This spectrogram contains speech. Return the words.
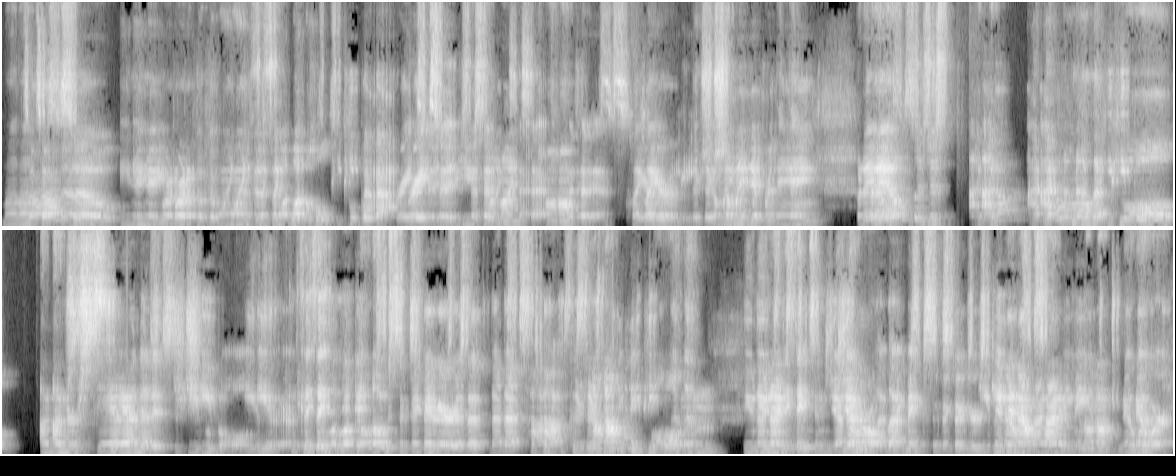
Well, it's also, you know, you brought up a good point. It's like what holds people back, right? So you said mindset, confidence, clarity. There's so many different things. But I also just, I don't, I don't know that people understand that it's achievable either. Because they look at, oh, six figures, that, that's tough. Because there's not many people in the United States in general that make six figures, even outside of being an entrepreneur.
